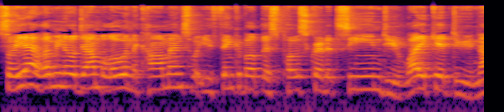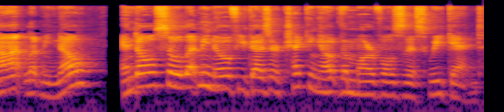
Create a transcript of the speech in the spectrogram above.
So yeah, let me know down below in the comments what you think about this post-credit scene. Do you like it? Do you not? Let me know. And also, let me know if you guys are checking out the Marvels this weekend.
